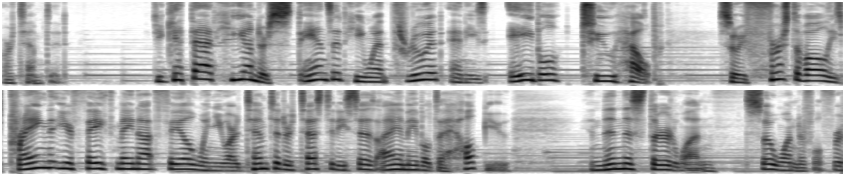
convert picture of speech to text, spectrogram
or tempted. Do you get that? He understands it, he went through it, and he's able to help. So, he, first of all, he's praying that your faith may not fail. When you are tempted or tested, he says, I am able to help you. And then this third one, so wonderful, 1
